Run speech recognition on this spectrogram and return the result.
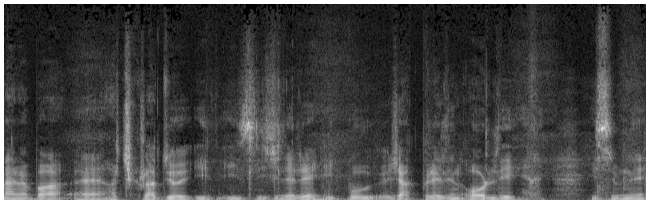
Merhaba e, Açık Radyo izleyicileri. Bu Jacques Brel'in Orly isimli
